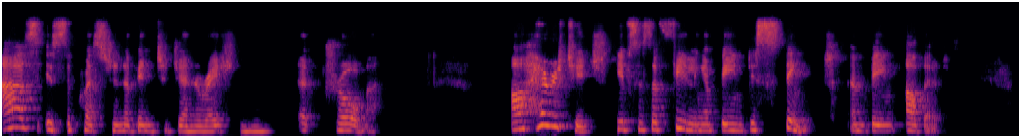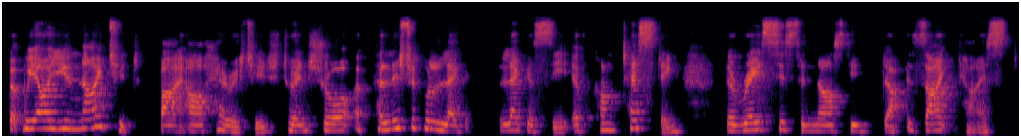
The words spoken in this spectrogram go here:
as is the question of intergenerational uh, trauma. Our heritage gives us a feeling of being distinct and being othered, but we are united by our heritage to ensure a political leg- legacy of contesting the racist and nasty zeitgeist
